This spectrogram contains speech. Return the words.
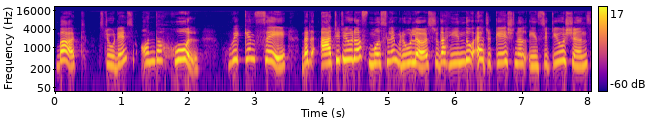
But students, on the whole, we can say that attitude of Muslim rulers to the Hindu educational institutions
